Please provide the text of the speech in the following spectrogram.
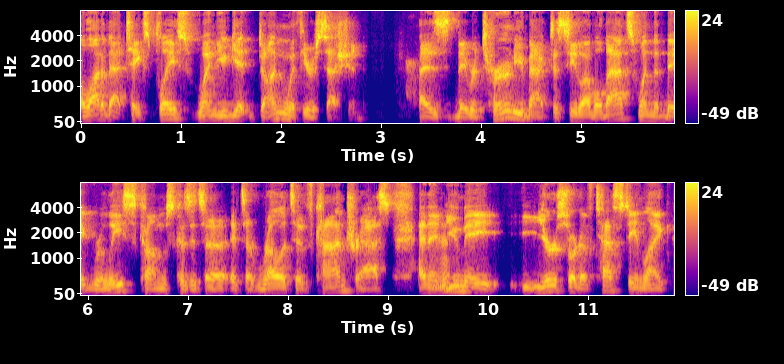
a lot of that takes place when you get done with your session as they return you back to sea level that's when the big release comes because it's a it's a relative contrast. And then mm-hmm. you may you're sort of testing like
